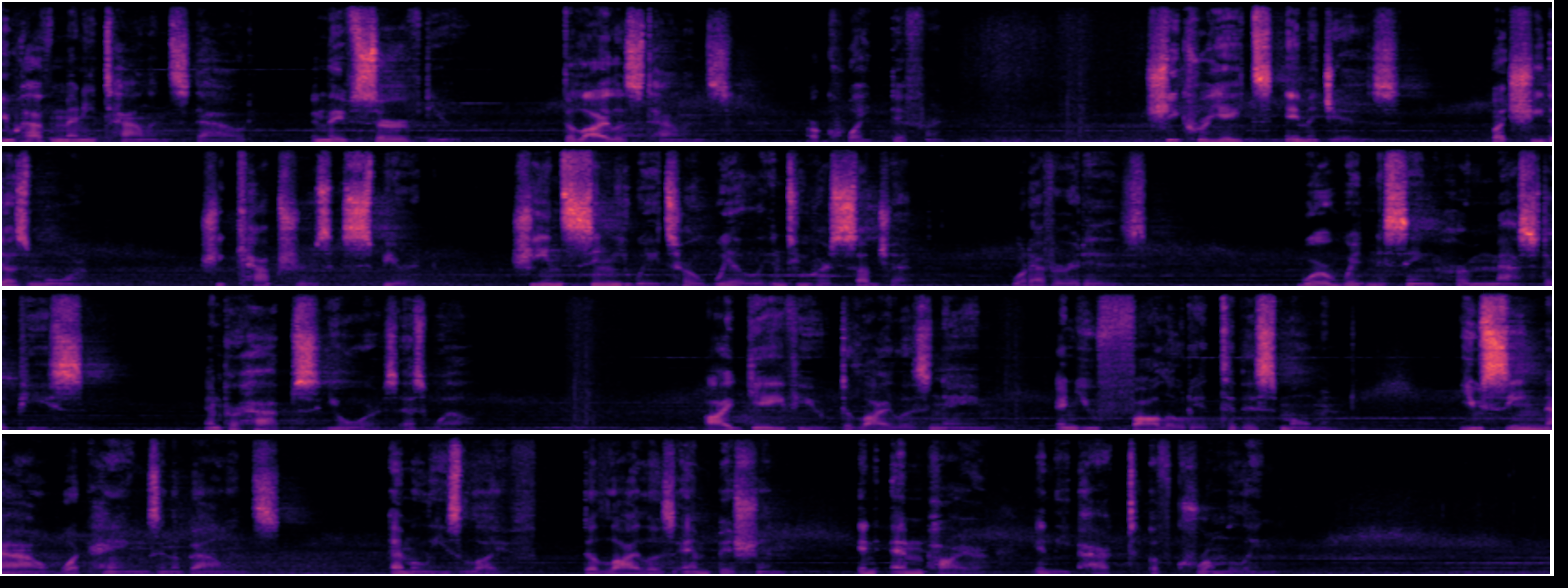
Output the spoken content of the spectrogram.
You have many talents, Daud, and they've served you. Delilah's talents are quite different. She creates images, but she does more. She captures spirit. She insinuates her will into her subject, whatever it is. We're witnessing her masterpiece, and perhaps yours as well. I gave you Delilah's name, and you followed it to this moment. You see now what hangs in the balance. Emily's life, Delilah's ambition, an empire in the act of crumbling.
